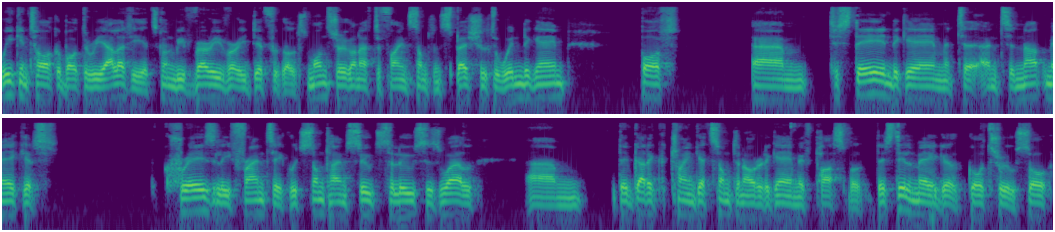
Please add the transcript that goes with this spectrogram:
we can talk about the reality. It's going to be very, very difficult. Munster are going to have to find something special to win the game, but um, to stay in the game and to and to not make it crazily frantic, which sometimes suits Toulouse as well. Um, they've got to try and get something out of the game if possible. They still may go, go through. So,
